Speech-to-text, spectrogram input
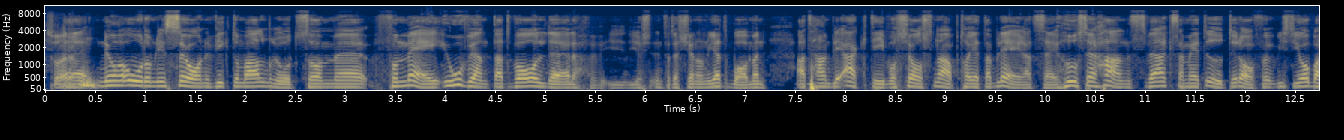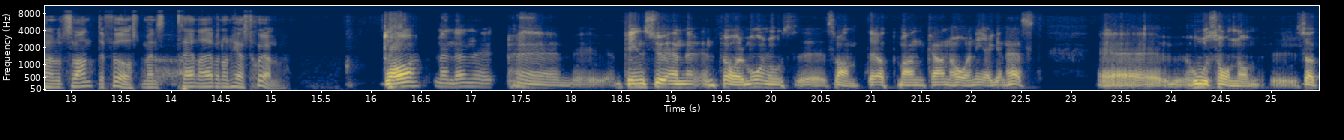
Så är det. Eh, några ord om din son Viktor Malmroth som eh, för mig oväntat valde, eller inte för att jag känner honom jättebra, men att han blir aktiv och så snabbt har etablerat sig. Hur ser hans verksamhet ut idag? För visst jobbar han åt Svante först men tränar även någon häst själv? Ja, men den äh, finns ju en, en förmån hos äh, Svante att man kan ha en egen häst äh, hos honom. Så att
